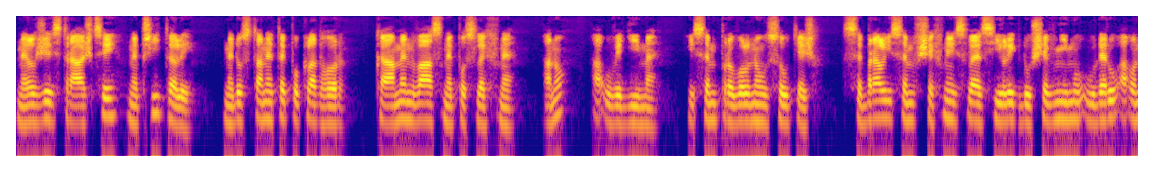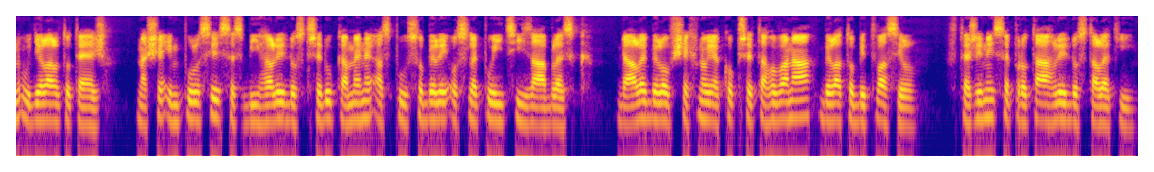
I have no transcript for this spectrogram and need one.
Nelži strážci, nepříteli. Nedostanete poklad hor. Kámen vás neposlechne. Ano, a uvidíme. Jsem pro volnou soutěž. Sebral jsem všechny své síly k duševnímu úderu a on udělal to též. Naše impulsy se zbíhaly do středu kamene a způsobili oslepující záblesk. Dále bylo všechno jako přetahovaná, byla to bitva sil. Vteřiny se protáhly do staletí.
